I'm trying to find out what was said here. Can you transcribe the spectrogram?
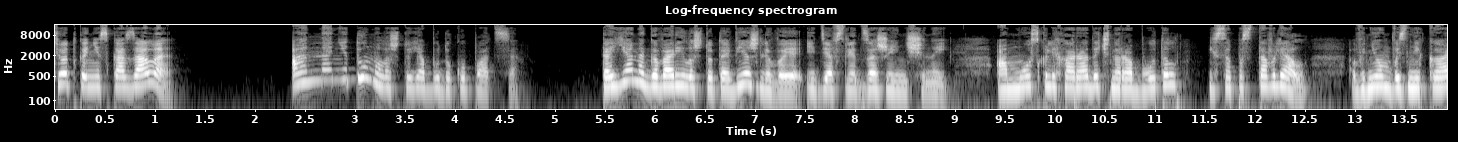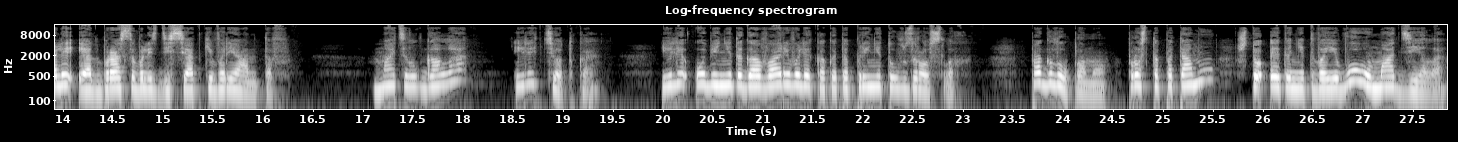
Тетка не сказала?» «Она не думала, что я буду купаться». Таяна говорила что-то вежливое, идя вслед за женщиной, а мозг лихорадочно работал и сопоставлял. В нем возникали и отбрасывались десятки вариантов. Мать лгала или тетка? Или обе не договаривали, как это принято у взрослых? По-глупому, просто потому, что это не твоего ума дело.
